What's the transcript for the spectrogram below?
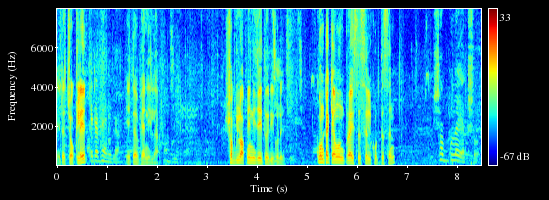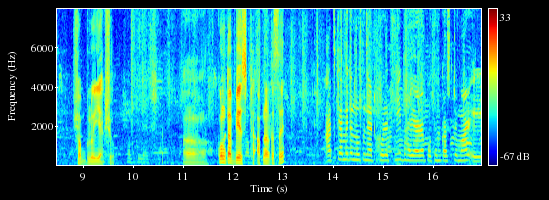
এটা চকলেট। এটা ভ্যানিলা। এটা ভ্যানিলা। সবগুলো আপনি নিজেই তৈরি করে কোনটা কেমন প্রাইসে সেল করতেছেন? সবগুলাই একশো। সবগুলোই একশো। কোনটা বেস্ট আপনার কাছে? আজকে আমি এটা নতুন অ্যাড করেছি। ভাইয়ারা প্রথম কাস্টমার এই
